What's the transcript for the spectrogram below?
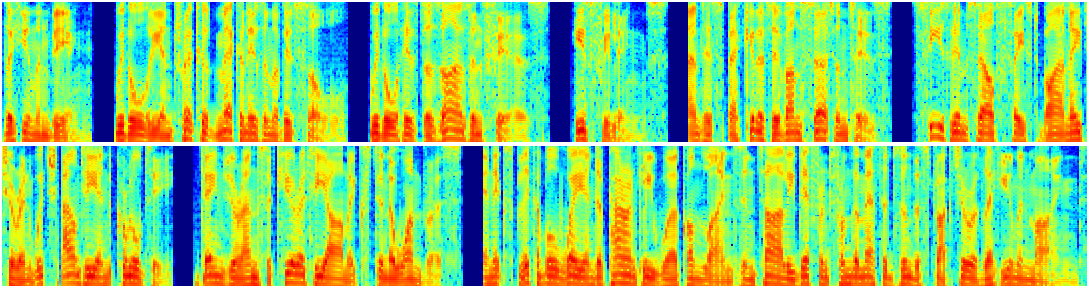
The human being, with all the intricate mechanism of his soul, with all his desires and fears, his feelings, and his speculative uncertainties, sees himself faced by a nature in which bounty and cruelty, danger and security are mixed in a wondrous, inexplicable way and apparently work on lines entirely different from the methods and the structure of the human mind.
